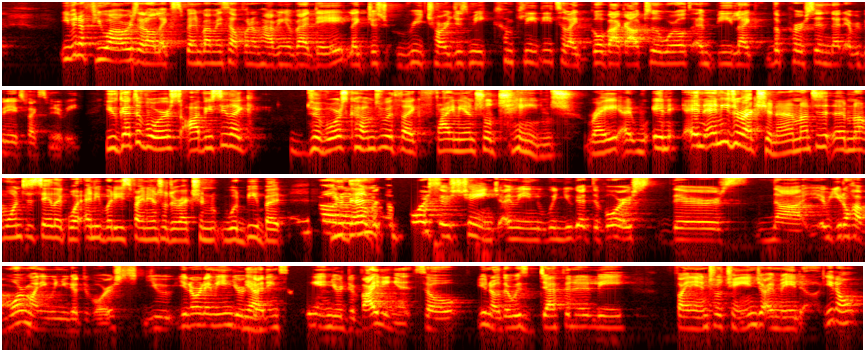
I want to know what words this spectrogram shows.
even a few hours that I'll like spend by myself when I'm having a bad day, like just recharges me completely to like go back out to the world and be like the person that everybody expects me to be. You get divorced, obviously like divorce comes with like financial change, right? In in any direction. And I'm not to, I'm not one to say like what anybody's financial direction would be, but no, no, then- no, but of course there's change. I mean, when you get divorced, there's not you don't have more money when you get divorced. You you know what i mean? You're yeah. getting something and you're dividing it. So you know there was definitely financial change. I made you know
